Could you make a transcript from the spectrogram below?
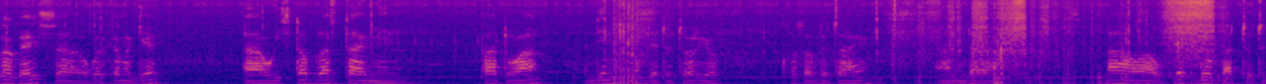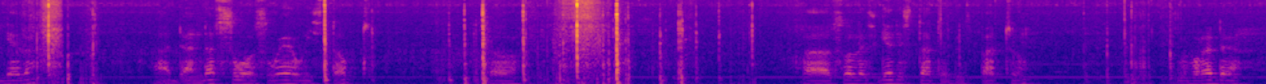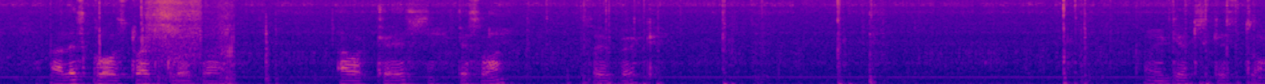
hello guys. Uh, welcome again. Uh, we stopped last time in part 1 I didn't finish the tutorial because of the time. And uh, now uh, let's do part 2 together. And, and that was where we stopped. So uh, so let's get started with part 2 we've already uh, let's close try to close our case case one back and we get case two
